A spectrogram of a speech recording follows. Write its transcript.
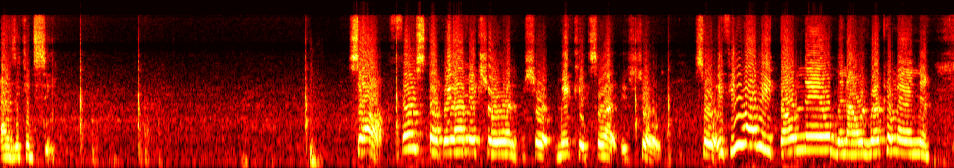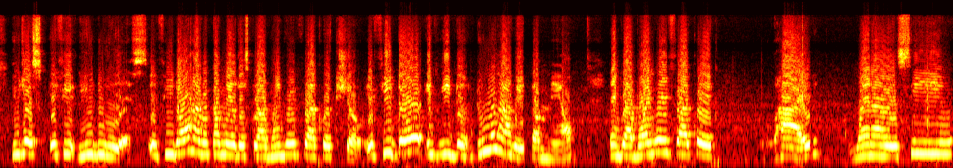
As you can see. So first up, we gotta make sure when so make it so that it shows. So if you have a thumbnail, then I would recommend you just if you you do this. If you don't have a thumbnail, just grab one green flag, click show. If you don't, if you do, do have a thumbnail, then grab one green flag, click hide. When I receive,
